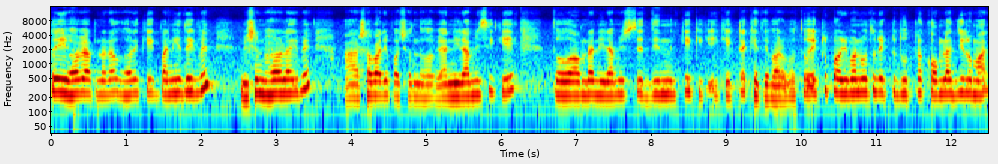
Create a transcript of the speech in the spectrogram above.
তো এইভাবে আপনারাও ঘরে কেক বানিয়ে দেখবেন, ভীষণ ভালো লাগবে আর সবারই পছন্দ হবে। আর নিরামিষই কেক, তো আমরা নিরামিষের দিনকে এই কেকটা খেতে পারব। তো একটু পরিমাণ মতন একটু দুধটা কম লাগছিল মার,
